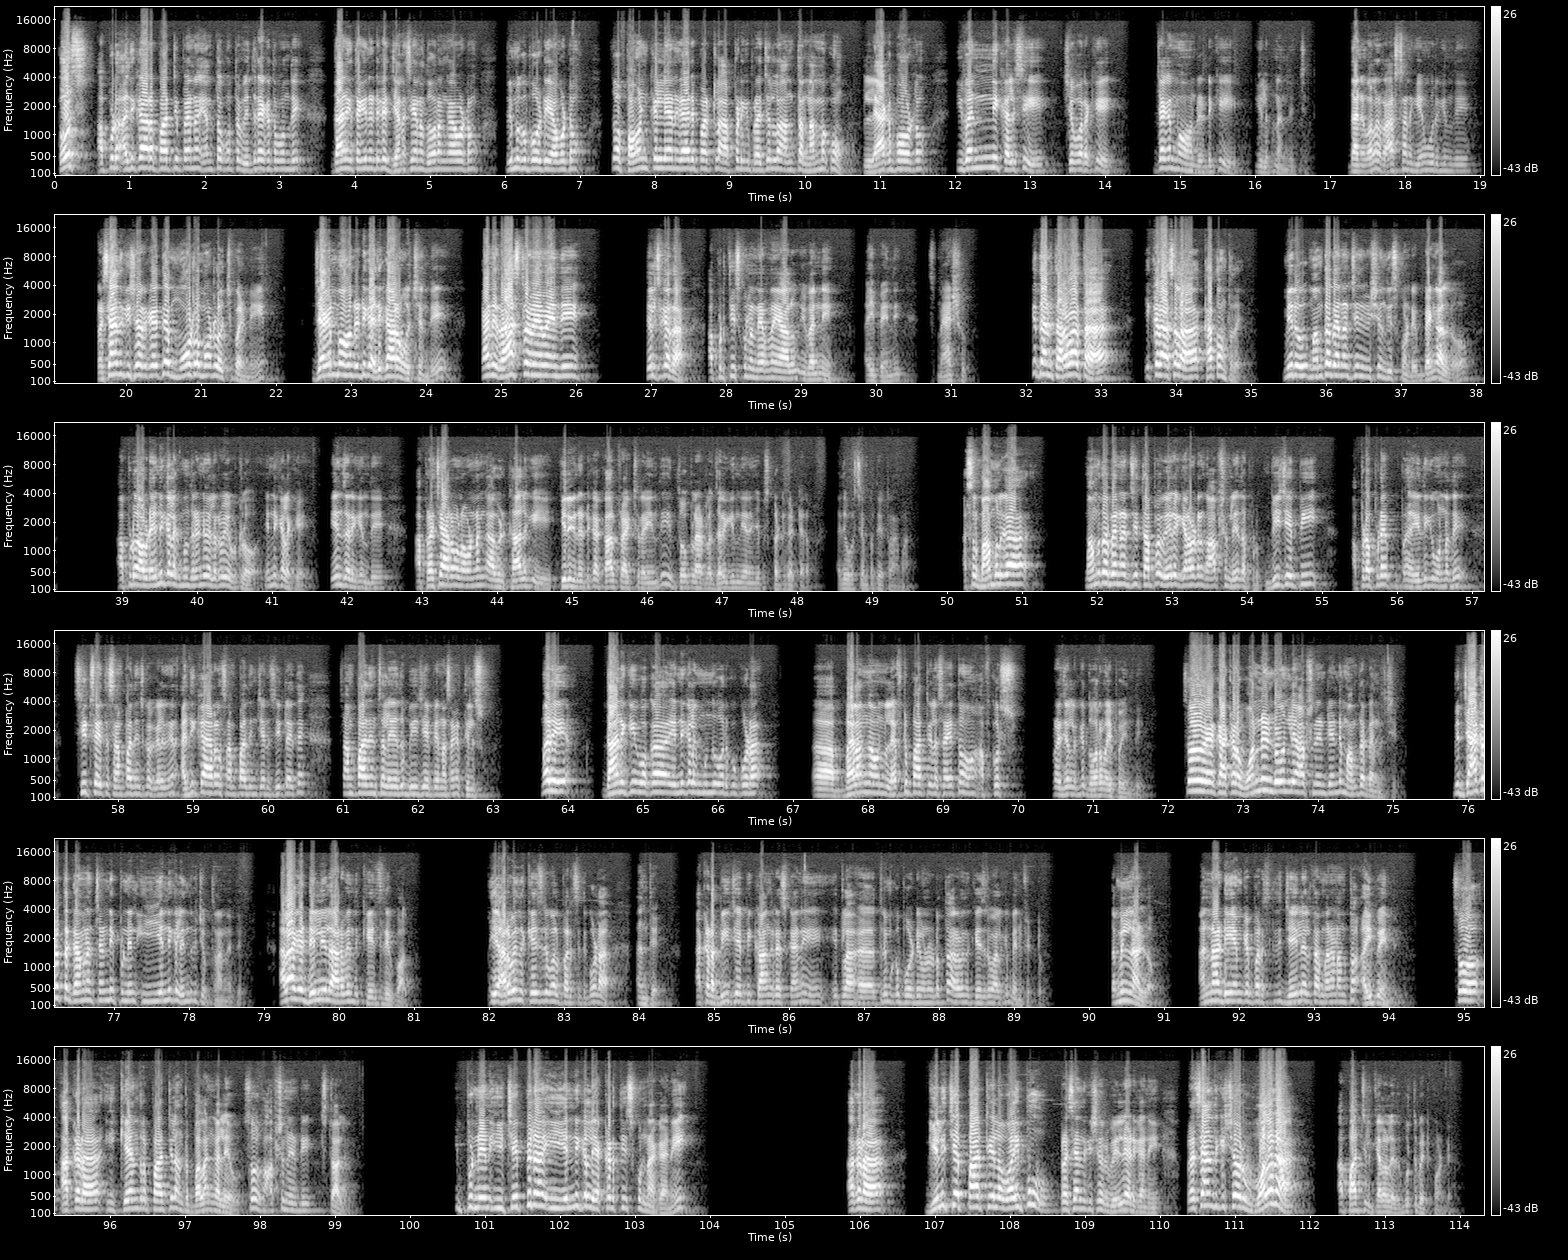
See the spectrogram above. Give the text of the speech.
కోర్స్ అప్పుడు అధికార పార్టీ పైన ఎంతో కొంత వ్యతిరేకత ఉంది. దానికి తగినట్టుగా జనసేన దూరం కావటం త్రిముఖ పోటీ అవ్వటం సో పవన్ కళ్యాణ్ గారి పట్ల అప్పటికి ప్రజల్లో అంత నమ్మకం లేకపోవటం ఇవన్నీ కలిసి చివరికి జగన్మోహన్ రెడ్డికి గెలుపుని అందించింది. దానివల్ల రాష్ట్రానికి ఏం ఉరిగింది ప్రశాంత్ కిషోర్కి అయితే మూటల మూటలు వచ్చి పడి జగన్మోహన్ రెడ్డికి అధికారం వచ్చింది. కానీ రాష్ట్రం ఏమైంది? తెలుసు కదా అప్పుడు తీసుకున్న నిర్ణయాలు ఇవన్నీ అయిపోయింది. స్మాష్. దాని తర్వాత ఇక్కడ అసలు కథ ఉంటుంది. మీరు మమతా బెనర్జీ విషయం తీసుకోండి బెంగాల్లో. అప్పుడు ఆవిడ ఎన్నికలకు ముందు రెండు వేల ఇరవై ఒకటిలో ఎన్నికలకి ఏం జరిగింది? ఆ ప్రచారంలో ఉండగా ఆవిడ కాలుకి ఇరిగినట్టుగా కాలు ఫ్రాక్చర్ అయింది తోపులాటలో జరిగింది అని చెప్పేసి కట్టుకట్టారు అది ఒక సింపతి డ్రామా. అసలు మామూలుగా మమతా బెనర్జీ తప్ప వేరే గెలవడానికి ఆప్షన్ లేదు అప్పుడు. బీజేపీ అప్పుడప్పుడే ఎదిగి ఉన్నది. సీట్స్ అయితే సంపాదించుకోగలిగింది. కానీ అధికారం సంపాదించిన సీట్లు అయితే సంపాదించలేదు బీజేపీ అన్న సంగతి తెలుసు. మరి దానికి ఒక ఎన్నికలకు ముందు వరకు కూడా బలంగా ఉన్న లెఫ్ట్ పార్టీలు సైతం అఫ్కోర్స్ ప్రజలకి దూరం అయిపోయింది. సో అక్కడ వన్ అండ్ ఓన్లీ ఆప్షన్ ఏంటి అంటే మమతా బెనర్జీ. మీరు జాగ్రత్తగా గమనించండి ఇప్పుడు నేను ఈ ఎన్నికలు ఎందుకు చెప్తున్నాను ఇది అలాగే ఢిల్లీలో అరవింద్ కేజ్రీవాల్. ఈ అరవింద్ కేజ్రీవాల్ పరిస్థితి కూడా అంతే. అక్కడ బీజేపీ కాంగ్రెస్ కానీ ఇట్లా త్రిముఖ పోటీ ఉండడంతో అరవింద్ కేజ్రీవాల్కి బెనిఫిట్. తమిళనాడులో అన్నా డిఎంకే పరిస్థితి జయలలిత మరణంతో అయిపోయింది. సో అక్కడ ఈ కేంద్ర పార్టీలు అంత బలంగా లేవు. సో ఆప్షన్ ఏంటి? స్టాలిన్. ఇప్పుడు నేను ఈ చెప్పిన ఈ ఎన్నికలు ఎక్కడ తీసుకున్నా కానీ అక్కడ గెలిచే పార్టీల వైపు ప్రశాంత్ కిషోర్ వెళ్ళాడు కానీ ప్రశాంత్ కిషోర్ వలన ఆ పార్టీలు గెలవలేదు. గుర్తుపెట్టుకోండి.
